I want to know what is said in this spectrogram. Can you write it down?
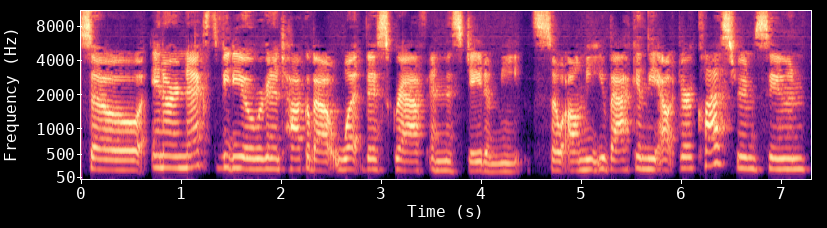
So in our next video, we're going to talk about what this graph and this data means. So I'll meet you back in the outdoor classroom soon.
